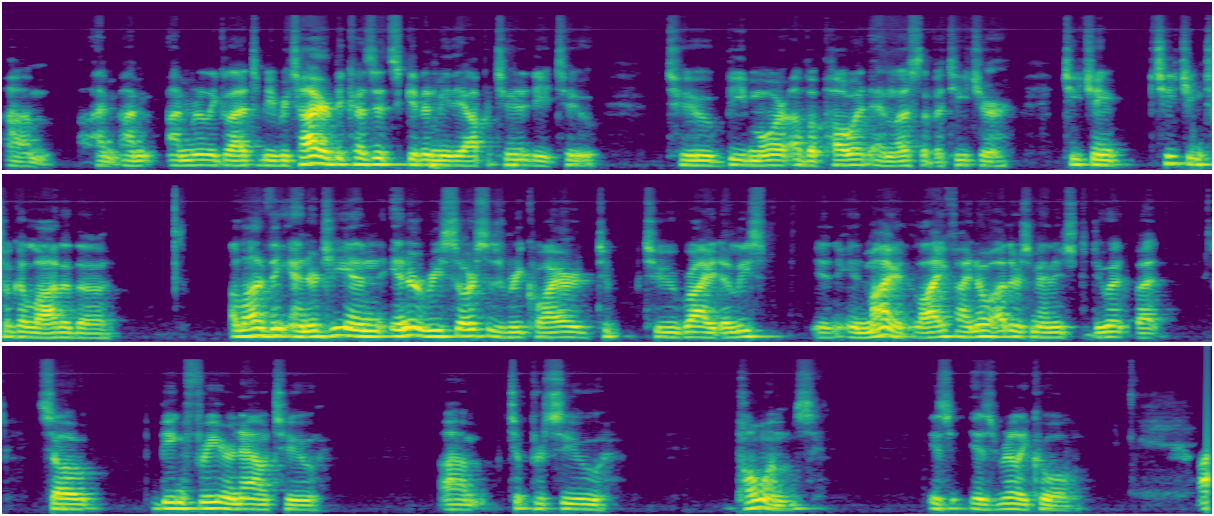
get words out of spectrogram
um, I'm, I'm I'm really glad to be retired because it's given me the opportunity to to be more of a poet and less of a teacher. Teaching teaching took a lot of the a lot of the energy and inner resources required to to write. At least in, in my life, I know others managed to do it, but so being freer now to um, to pursue poems is is really cool.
